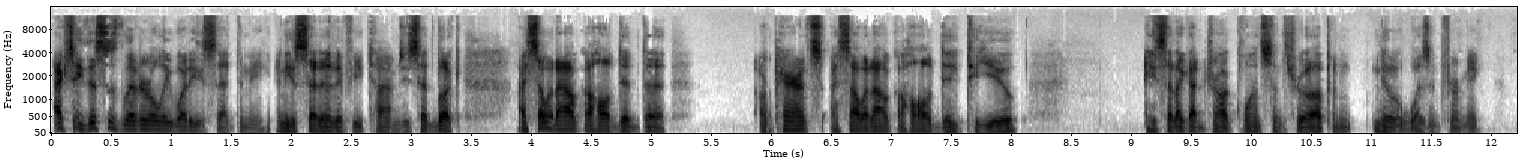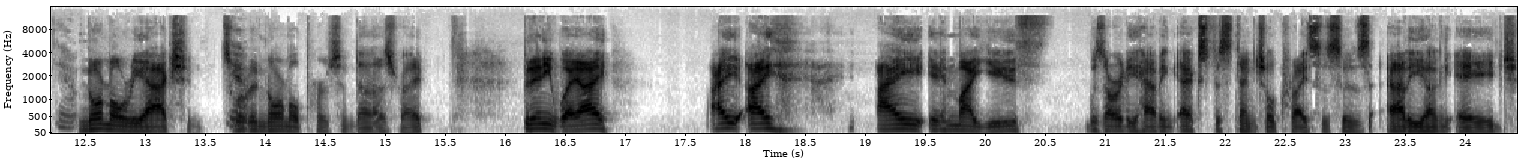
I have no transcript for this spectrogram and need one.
Actually, this is literally what he said to me, and he said it a few times. He said, "Look, I saw what alcohol did to our parents. I saw what alcohol did to you." He said, "I got drunk once and threw up, and knew it wasn't for me." Yeah. Normal reaction. It's yeah. what a normal person does, right? but anyway, I, I, I, I in my youth was already having existential crises at a young age.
